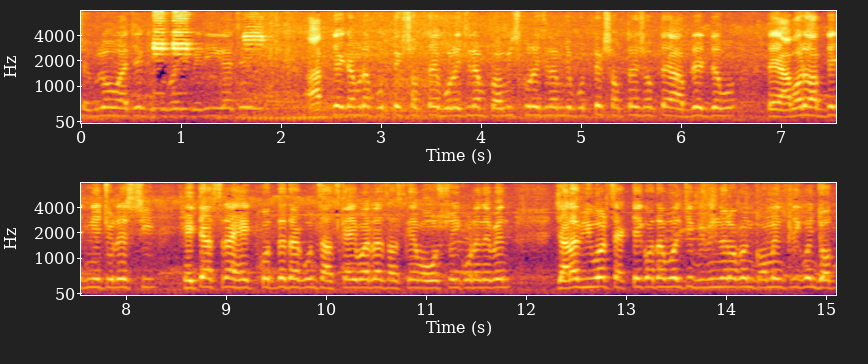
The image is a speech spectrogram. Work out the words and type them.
সেগুলোও আছে, কিছু গাড়ি বেরিয়ে গেছে। আপডেট আমরা প্রত্যেক সপ্তাহে বলেছিলাম প্রমিস করেছিলাম যে প্রত্যেক সপ্তাহে সপ্তাহে আপডেট দেবো। তাই আবারও আপডেট নিয়ে চলে এসেছি। হেটার্সরা হেড করতে থাকুন সাবস্ক্রাইবাররা সাবস্ক্রাইব অবশ্যই করে নেবেন। যারা ভিউয়ার্স একটাই কথা বলছি, বিভিন্ন রকম কমেন্টস লিখবেন, যত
